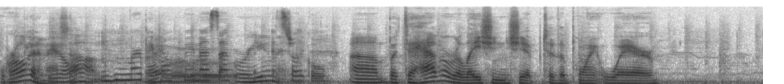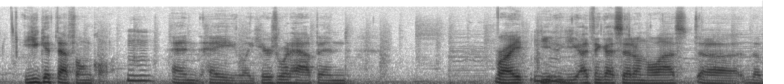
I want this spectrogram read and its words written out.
we're all going to mess up. Mm-hmm, we're people. Right? We mess up. We're human. It's really cool. Um, but to have a relationship to the point where you get that phone call mm-hmm. and hey, like here's what happened. Right? Mm-hmm. You, you, I think I said on the last uh, the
